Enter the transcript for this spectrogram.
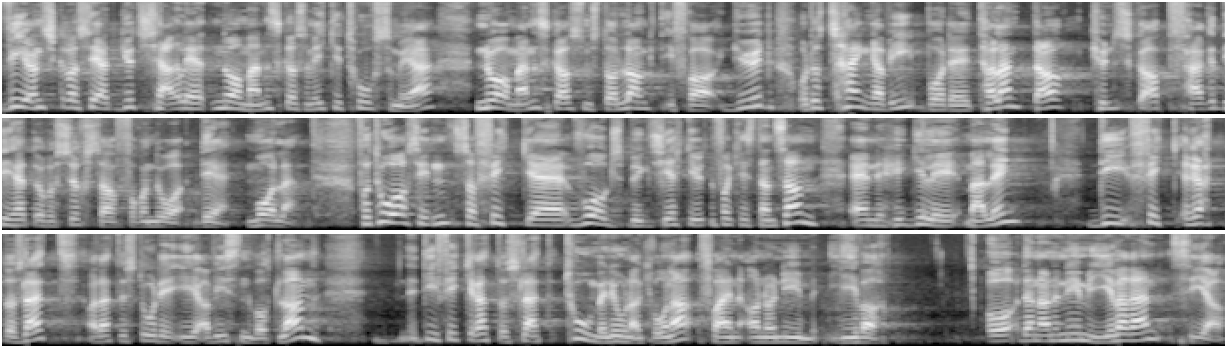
Vi ønsker å se at Guds kjærlighet når mennesker som ikke tror så mye. Når mennesker som står langt ifra Gud. og Da trenger vi både talenter, kunnskap, ferdighet og ressurser for å nå det målet. For to år siden så fikk eh, Vågsbygd kirke utenfor Kristiansand en hyggelig melding. De fikk rett og slett og dette sto det i avisen Vårt Land, de fikk rett og slett to millioner kroner fra en anonym giver. Og Den anonyme giveren sier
